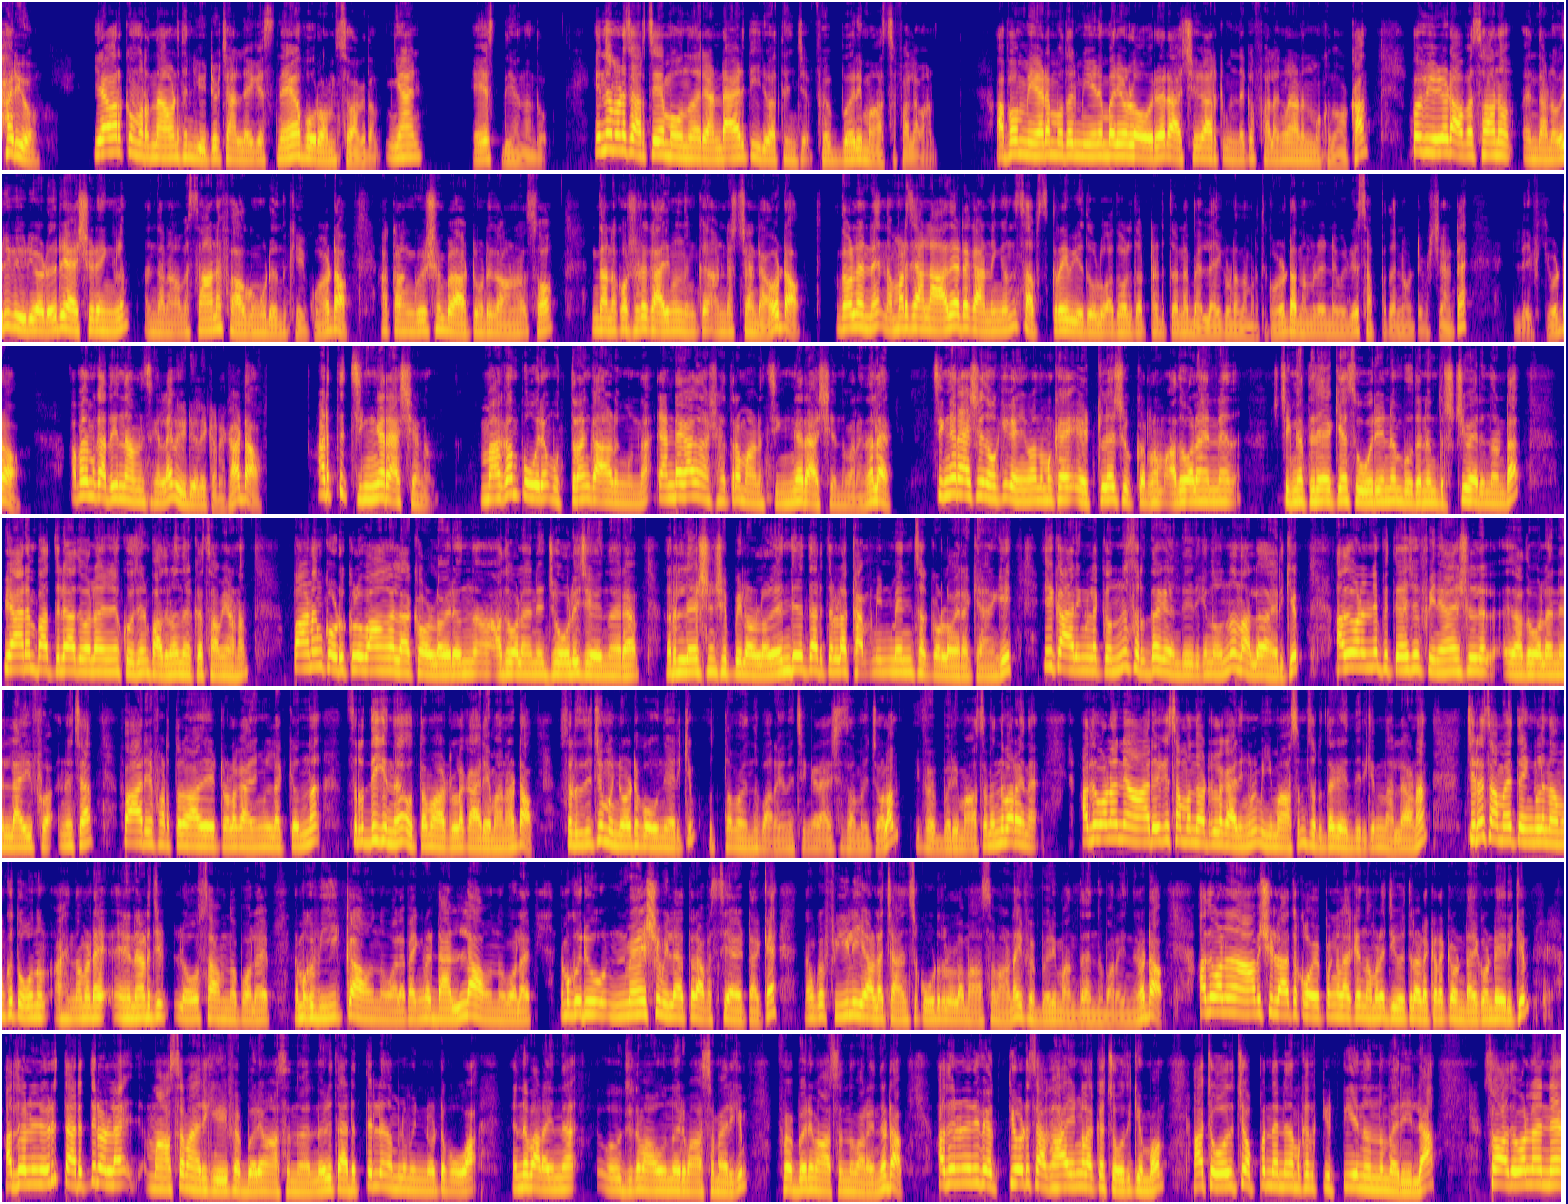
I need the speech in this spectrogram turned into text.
ഹരി ഓം ഏവർക്കും വൃന്ദാവനത്തിന്റെ യൂട്യൂബ് ചാനലിലേക്ക് സ്നേഹപൂർവം സ്വാഗതം. ഞാൻ എസ് ദേവനന്ദു ഇന്ന് നമ്മൾ ചർച്ച ചെയ്യാൻ പോകുന്നത് രണ്ടായിരത്തി ഇരുപത്തഞ്ച് ഫെബ്രുവരി മാസ ഫലമാണ് അപ്പം മേടം മുതൽ മീനം വരെയുള്ള ഓരോ രാശിക്കാർക്കും എന്തൊക്കെ ഫലങ്ങളാണെന്ന് നമുക്ക് നോക്കാം. ഇപ്പോൾ വീഡിയോയുടെ അവസാനം എന്താണ്? ഒരു വീഡിയോയുടെ ഒരു രാശിയുടെയെങ്കിലും എന്താണ് അവസാന ഭാഗം കൂടി ഒന്ന് കേൾക്കുക കേട്ടോ. ആ കൺക്ലൂഷൻ പാട്ടും കൂടി കാണുക. സോ എന്താണ്? കുറച്ചുകൂടി കാര്യങ്ങൾ നിങ്ങൾക്ക് അണ്ടർസ്റ്റാൻഡ് ആവും കേട്ടോ. അതുപോലെ തന്നെ നമ്മുടെ ചാനൽ ആദ്യമായിട്ട് കാണണമെങ്കിൽ ഒന്ന് സബ്സ്ക്രൈബ് ചെയ്തോളൂ. അതുപോലെ തൊട്ടടുത്ത് തന്നെ ബെല്ലൈക്കൂടെ അമർത്തിക്കോളൂ കേട്ടോ. നമ്മൾ എന്റെ വീഡിയോസ് അപ്പോൾ തന്നെ നോട്ടിഫിക്കേഷൻ ആയിട്ട് ലഭിക്കും കേട്ടോ. അപ്പോൾ നമുക്ക് അധികം താമസിക്കുന്ന വീഡിയോയിലേക്ക് കിടക്കാം കേട്ടോ. അടുത്ത ചിങ്ങരാശിയാണ്. മകം പൂരം ഉത്തരം കാടുങ്ങുന്ന രണ്ടേകാല നക്ഷത്രമാണ് ചിങ്ങരാശി എന്ന് പറയുന്നത് അല്ലേ? ചിങ്ങരാശി നോക്കി കഴിയുമ്പോൾ നമുക്ക് എട്ടിലെ ശുക്രനും അതുപോലെ തന്നെ ചിങ്ങത്തിലേക്ക് സൂര്യനും ബുധനും ദൃഷ്ടി വരുന്നുണ്ട്. വ്യാനം പത്തിൽ അതുപോലെ തന്നെ കുജൻ പതിനൊന്ന് നിൽക്കുന്ന സമയമാണ്. പണം കൊടുക്കൽ വാങ്ങലൊക്കെ ഉള്ളവരൊന്ന് അതുപോലെ തന്നെ ജോലി ചെയ്യുന്നവർ റിലേഷൻഷിപ്പിലുള്ളവർ എന്തെങ്കിലും തരത്തിലുള്ള കമ്മിറ്റ്മെന്റ്സ് ഒക്കെ ഉള്ളവരൊക്കെ ആണെങ്കിൽ ഈ കാര്യങ്ങളൊക്കെ ഒന്ന് ശ്രദ്ധ കേന്ദ്രീകരിക്കുന്ന ഒന്ന് നല്ലതായിരിക്കും. അതുപോലെ തന്നെ പ്രത്യേകിച്ച് ഫിനാൻഷ്യൽ അതുപോലെ തന്നെ ലൈഫ് എന്ന് വെച്ചാൽ ഭാര്യ ആയിട്ടുള്ള കാര്യങ്ങളിലൊക്കെ ഒന്ന് ശ്രദ്ധിക്കുന്നത് ഉത്തമമായിട്ടുള്ള കാര്യമാണ് കേട്ടോ. ശ്രദ്ധിച്ച് മുന്നോട്ട് പോകുന്നതായിരിക്കും ഉത്തമം എന്ന് പറയുന്നത് ചിങ്ങരാശി സംബന്ധിച്ചോളം ഈ ഫെബ്രുവരി മാസം എന്ന് പറയുന്നത്. അതുപോലെ തന്നെ ആരോഗ്യ സംബന്ധമായിട്ടുള്ള കാര്യങ്ങളും ഈ മാസം ശ്രദ്ധ കേന്ദ്രീകരിക്കുന്നത് നല്ലതാണ്. ചില സമയത്തെങ്കിലും നമുക്ക് തോന്നും നമ്മുടെ എനർജി ലോസ് ആവുന്ന പോലെ നമുക്ക് വീക്ക് ആവുന്ന പോലെ ഭയങ്കര ഡല്ലാവുന്ന പോലെ നമുക്കൊരു ഉന്മേഷമില്ലാത്തൊരവസ്ഥയായിട്ടൊക്കെ നമുക്ക് ഫീൽ ചെയ്യാനുള്ള ചാൻസ് കൂടുതലുള്ള മാസമാണ് ഈ ഫെബ്രുവരി മന്ത് എന്ന് പറയുന്നത് കേട്ടോ. അതുപോലെ തന്നെ ആവശ്യമില്ലാത്ത കുഴപ്പങ്ങളൊക്കെ നമ്മുടെ ജീവിതത്തിൽ ഇടയ്ക്കിടയ്ക്ക് ഉണ്ടായിക്കൊണ്ടേയിരിക്കും. അതുപോലെ തന്നെ ഒരു തരത്തിലുള്ള മാസമായിരിക്കും ഈ ഫെബ്രുവരി മാസം എന്ന് പറയുന്നത്. ഒരു തരത്തിൽ നമ്മൾ മുന്നോട്ട് പോവുക എന്ന് പറയുന്ന ഉചിതമാവുന്ന ഒരു മാസമായിരിക്കും ഫെബ്രുവരി മാസം എന്ന് പറയുന്നത് കേട്ടോ. അതിനൊരു വ്യക്തിയോട് സഹായങ്ങളൊക്കെ ചോദിക്കുമ്പോൾ ആ ചോദിച്ചൊപ്പം തന്നെ നമുക്കത് കിട്ടിയെന്നൊന്നും വരില്ല. സോ അതുപോലെ തന്നെ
